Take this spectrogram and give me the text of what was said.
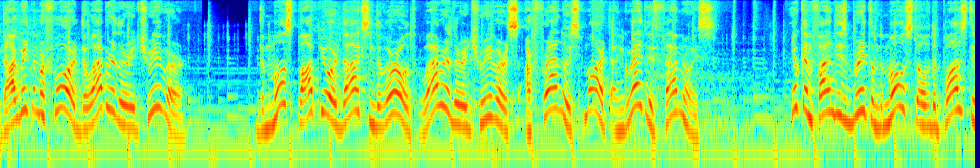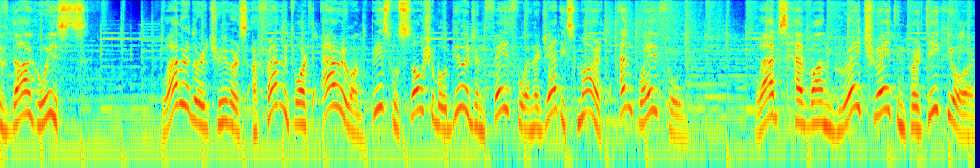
Dog breed number 4, the Labrador Retriever. The most popular dogs in the world, Labrador Retrievers, are friendly, smart and great with families. You can find this breed on the most of the positive dog lists. Labrador Retrievers are friendly toward everyone, peaceful, sociable, diligent, faithful, energetic, smart and playful. Labs have one great trait in particular,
